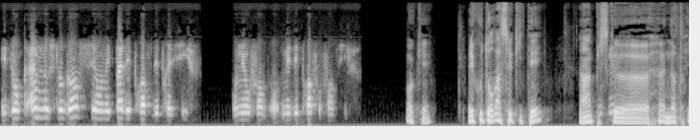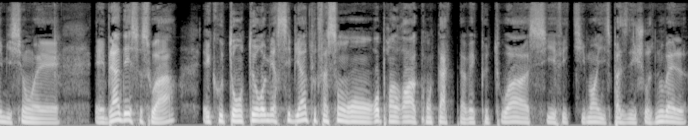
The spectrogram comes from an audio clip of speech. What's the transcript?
Et donc, un de nos slogans, c'est on n'est pas des profs dépressifs, on est mais des profs offensifs. Ok. Écoute, on va se quitter, hein, puisque euh, notre émission est, est blindée ce soir. Écoute, on te remercie bien. De toute façon, on reprendra contact avec toi si effectivement il se passe des choses nouvelles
